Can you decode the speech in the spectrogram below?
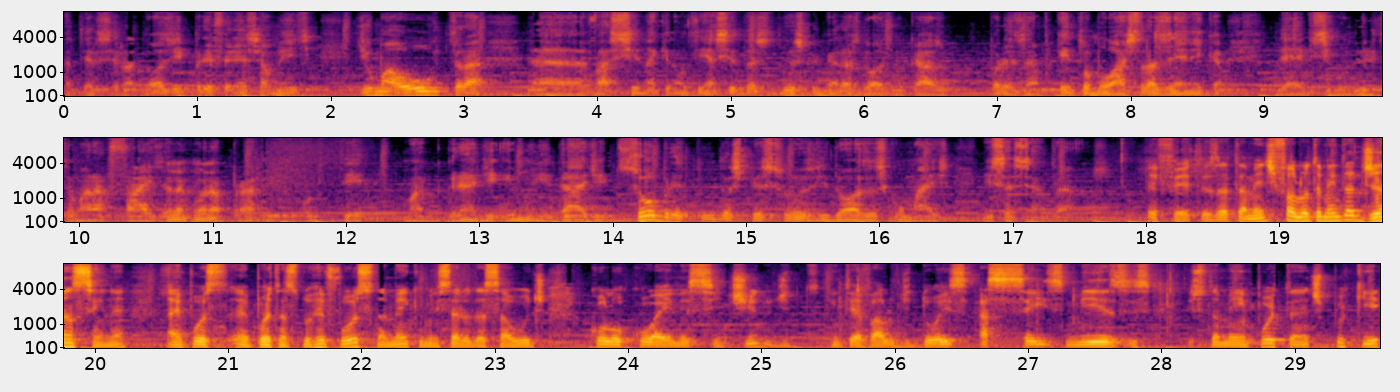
a terceira dose, e preferencialmente de uma outra uh, vacina que não tenha sido das duas primeiras doses, no caso, por exemplo, quem tomou AstraZeneca deve, segundo ele, tomar a Pfizer uhum. agora para obter uma grande imunidade, sobretudo as pessoas idosas com mais de 60 anos. Perfeito, exatamente. Falou também da Janssen, né? A importância do reforço também, que o Ministério da Saúde colocou aí nesse sentido, de intervalo de dois a seis meses. Isso também é importante porque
